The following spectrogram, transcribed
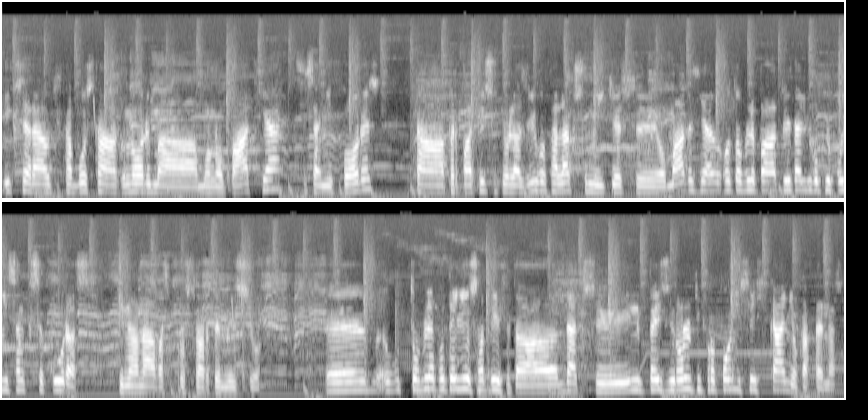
Ήξερα ότι θα μπω στα γνώριμα μονοπάτια, στις ανηφόρες. Θα περπατήσω κιόλας λίγο, θα αλλάξουν οι ε, ομάδες. Εγώ το βλέπα, το είδα λίγο πιο πολύ σαν ξεκούραση την ανάβαση προς το Αρτεμίσιο. Ε, το βλέπω τελείως αντίθετα. Εντάξει, παίζει ρόλο ότι η προπόνηση έχει κάνει ο καθένας.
